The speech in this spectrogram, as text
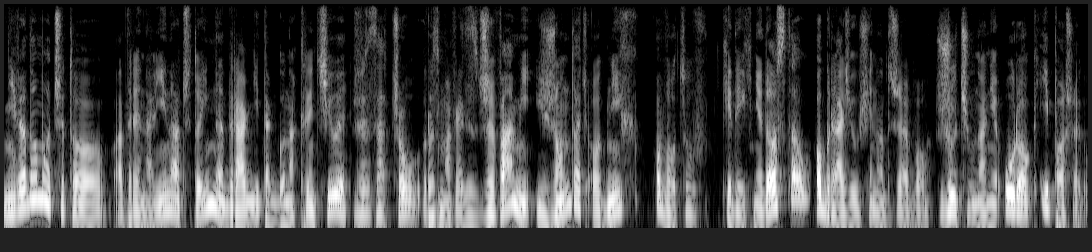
Nie wiadomo, czy to adrenalina, czy to inne dragi tak go nakręciły, że zaczął rozmawiać z drzewami i żądać od nich owoców. Kiedy ich nie dostał, obraził się na drzewo, rzucił na nie urok i poszedł.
